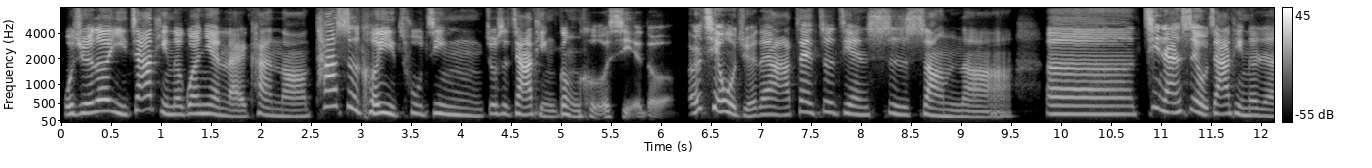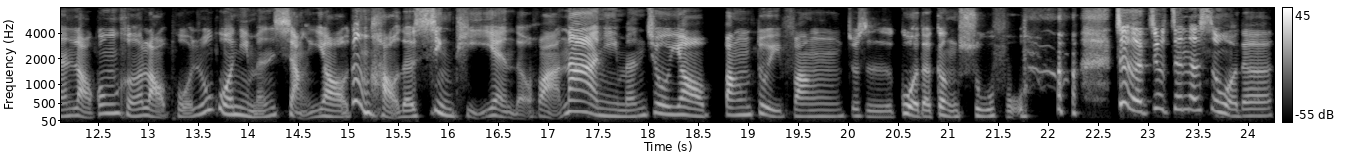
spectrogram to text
我觉得以家庭的观念来看呢，它是可以促进就是家庭更和谐的。而且我觉得呀，在这件事上呢，呃，既然是有家庭的人，老公和老婆，如果你们想要更好的性体验的话，那你们就要帮对方就是过得更舒服。这个就真的是我的。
